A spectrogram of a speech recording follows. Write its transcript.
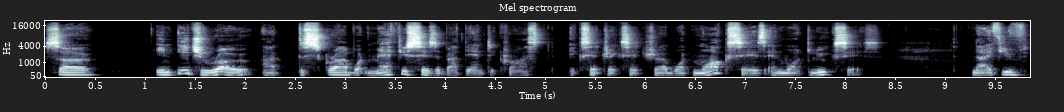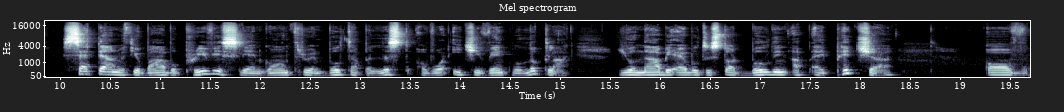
So, in each row, I describe what Matthew says about the Antichrist, etc., etc., what Mark says, and what Luke says. Now, if you've sat down with your Bible previously and gone through and built up a list of what each event will look like, you'll now be able to start building up a picture of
